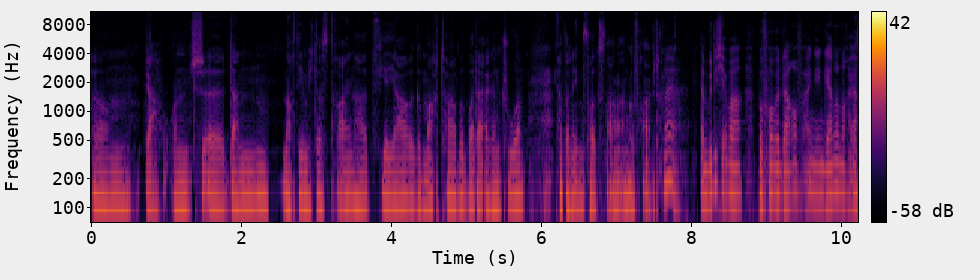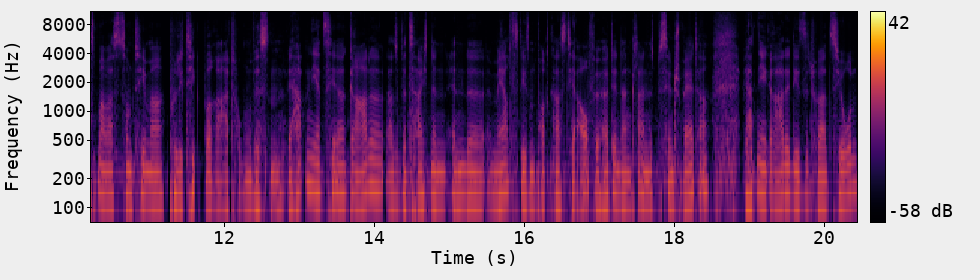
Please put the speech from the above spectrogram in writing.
Ähm, ja, und äh, dann, nachdem ich das dreieinhalb, vier Jahre gemacht habe bei der Agentur, hat dann eben Volkswagen angefragt. Naja. Dann würde ich aber, bevor wir darauf eingehen, gerne noch erstmal was zum Thema Politikberatung wissen. Wir hatten jetzt hier gerade, also wir zeichnen Ende März diesen Podcast hier auf, ihr hört ihn dann ein kleines bisschen später. Wir hatten hier gerade die Situation,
